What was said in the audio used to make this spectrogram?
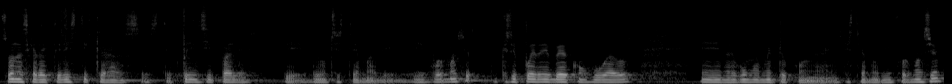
son las características este, principales de, un sistema de, de, información, que se pueden ver conjugados en algún momento con el sistema de información.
